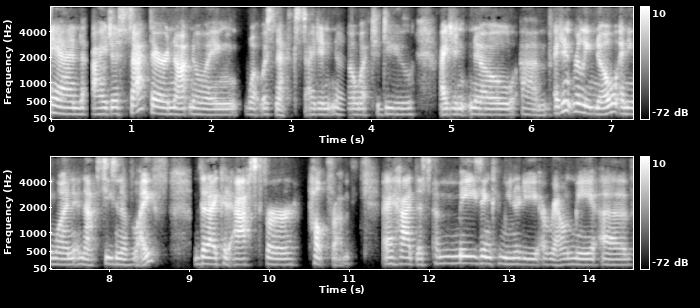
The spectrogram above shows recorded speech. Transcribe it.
and I just sat there not knowing what was next. I didn't know what to do. I didn't know, um, I didn't really know anyone in that season of life that I could ask for help from. I had this amazing community around me of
